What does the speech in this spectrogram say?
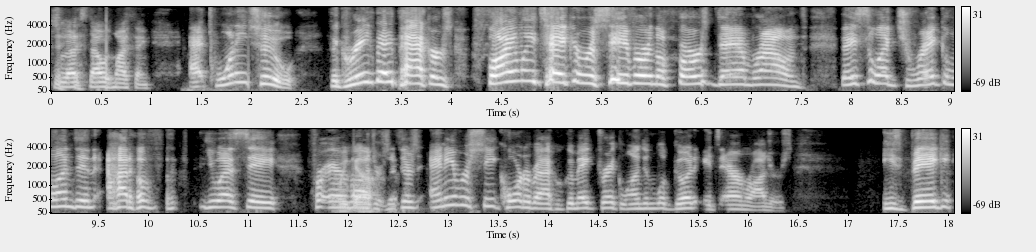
so that's that was my thing. At 22, the Green Bay Packers finally take a receiver in the first damn round. They select Drake London out of USC for Aaron Rodgers. If there's any receipt quarterback who can make Drake London look good, it's Aaron Rodgers. He's big,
